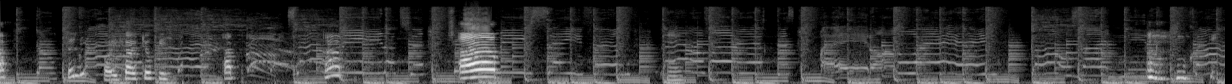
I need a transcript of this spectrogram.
Up! Dali! Oh, ikaw, Chukis! Up! Up! Up! Hmm.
